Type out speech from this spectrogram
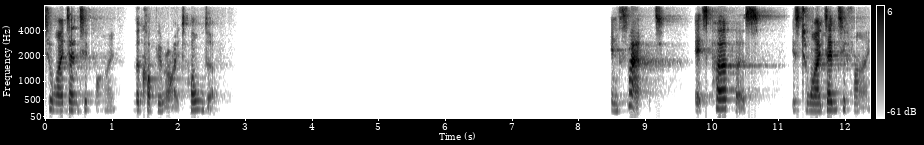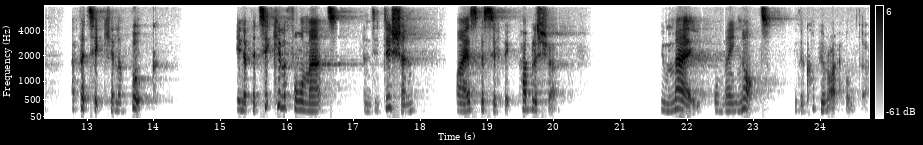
to identify the copyright holder. In fact, its purpose is to identify a particular book in a particular format and edition by a specific publisher who may or may not be the copyright holder.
